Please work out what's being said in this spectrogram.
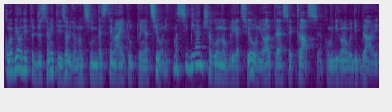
come abbiamo detto giustamente di solito non si investe mai tutto in azioni, ma si bilancia con obbligazioni o altre asset class, come dicono quelli bravi,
